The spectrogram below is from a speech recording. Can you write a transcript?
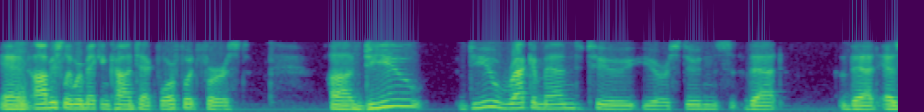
and obviously we're making contact forefoot first uh, do you do you recommend to your students that that as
